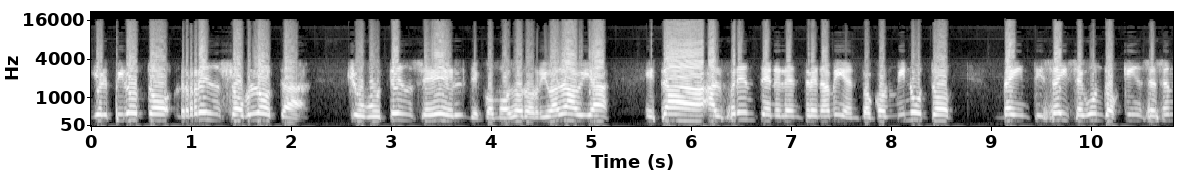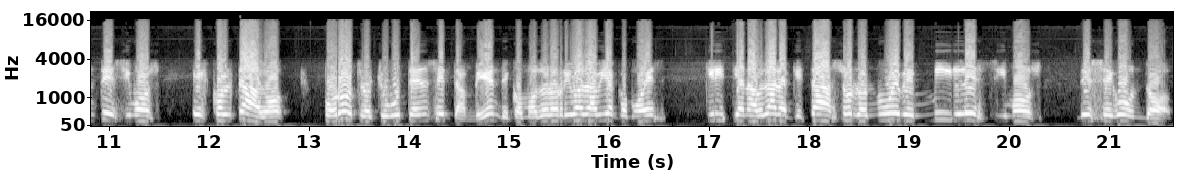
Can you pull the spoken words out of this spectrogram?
y el piloto Renzo Blota, chubutense él, de Comodoro Rivadavia, está al frente en el entrenamiento con minuto 26 segundos 15 centésimos, escoltado por otro chubutense también de Comodoro Rivadavia, como es Cristian Abdala, que está a solo 9 milésimos de segundo.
